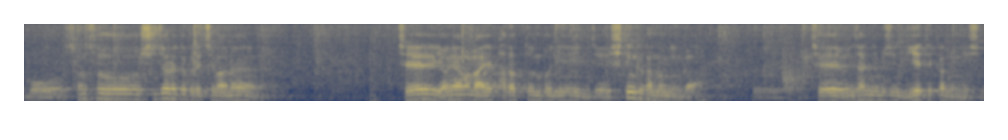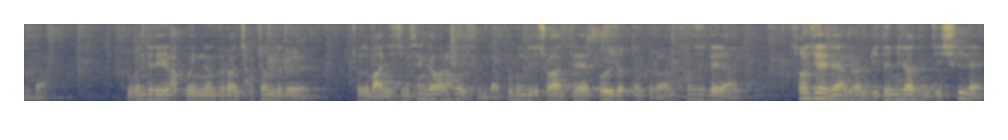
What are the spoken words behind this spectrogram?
뭐 선수 시절에도 그랬지만은 제일 영향을 많이 받았던 분이 이제 시딩크 감독님과 그제 은사님이신 이혜택 감독님이십니다. 그분들이 갖고 있는 그런 장점들을 저도 많이 지금 생각을 하고 있습니다. 그분들이 저한테 보여줬던 그런 선수에 대한 선수에 대한 그런 믿음이라든지 신뢰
